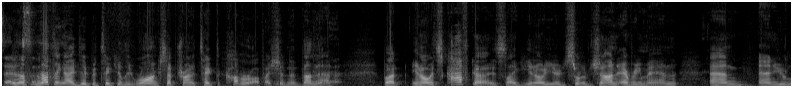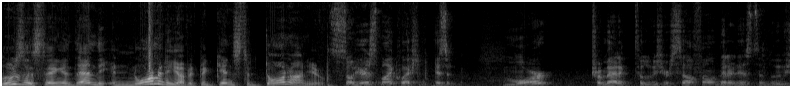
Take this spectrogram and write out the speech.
There's nothing I did particularly wrong except trying to take the cover off. I shouldn't have done that. But you know, it's Kafka. It's like you know, you're sort of John Everyman, and and you lose this thing, and then the enormity of it begins to dawn on you. So here's my question: Is it more traumatic to lose your cell phone than it is to lose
